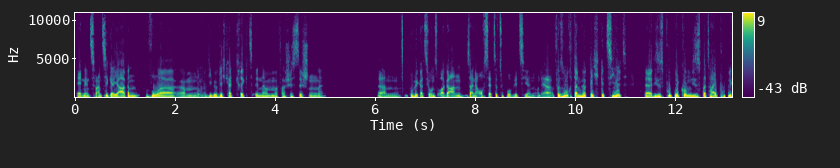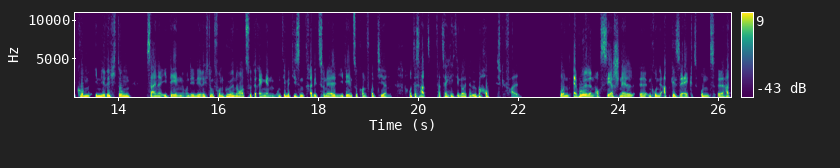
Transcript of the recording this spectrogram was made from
in den 20er Jahren, wo er ähm, die Möglichkeit kriegt, in einem faschistischen ähm, Publikationsorgan seine Aufsätze zu publizieren. Und er versucht dann wirklich gezielt äh, dieses Publikum, dieses Parteipublikum in die Richtung seiner Ideen und in die Richtung von Gouvernement zu drängen und die mit diesen traditionellen Ideen zu konfrontieren. Und das hat tatsächlich den Leuten überhaupt nicht gefallen. Und er wurde dann auch sehr schnell äh, im Grunde abgesägt und äh, hat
